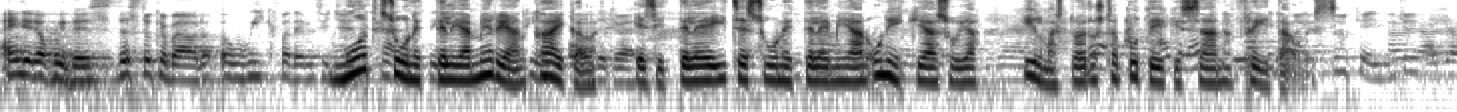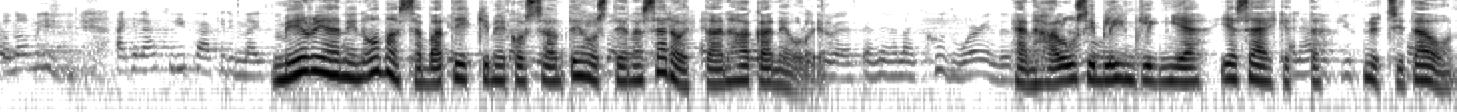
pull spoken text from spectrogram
I ended up with this. This took about a week for them to just. Muotisuunnittelija Merian Kaikal on the dress. esittelee itse suunnittelemiaan uniikkiasuja ilmastoidussa putiikissaan Freetownissa. Marianin omassa batikkimekossa on tehosteena sadoittain hakaneuloja. Hän halusi bling-blingiä ja säihkettä, nyt sitä on.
